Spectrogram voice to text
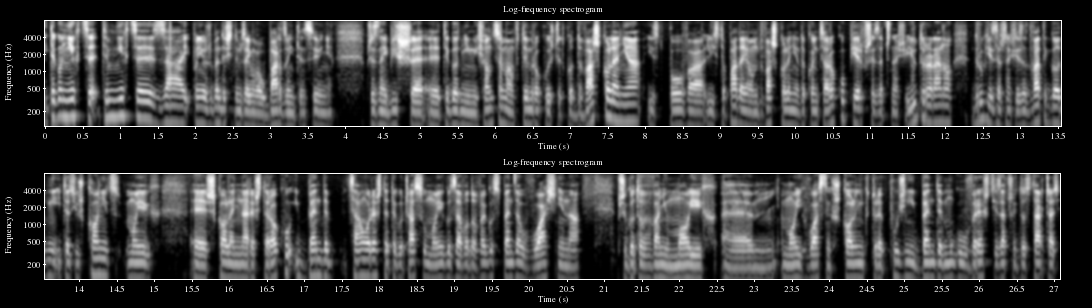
I tego nie chcę, tym nie chcę, zaj- ponieważ będę się tym zajmował bardzo intensywnie przez najbliższe e, tygodnie i miesiące. Mam w tym roku jeszcze tylko dwa szkolenia, jest połowa listopada, ja mam dwa szkolenia do końca roku. Pierwsze zaczyna się jutro rano, drugie zaczyna się za dwa tygodnie i to jest już koniec moich e, szkoleń na resztę roku i będę całą resztę tego czasu mojego zawodowego spędzał właśnie na przygotowywaniu moich, moich własnych szkoleń, które później będę mógł wreszcie zacząć dostarczać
